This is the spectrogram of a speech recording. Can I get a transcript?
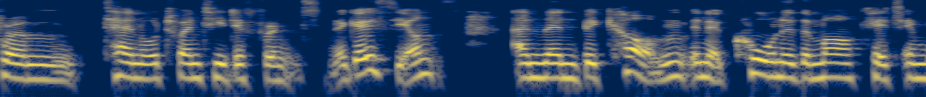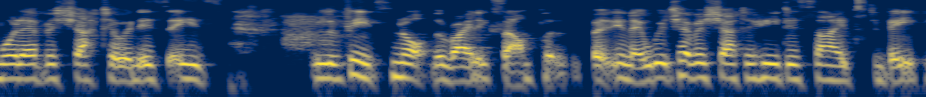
from 10 or 20 different negociants and then become you know, corner the market in whatever chateau it is he's Lafite's not the right example but you know whichever chateau he decides to be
